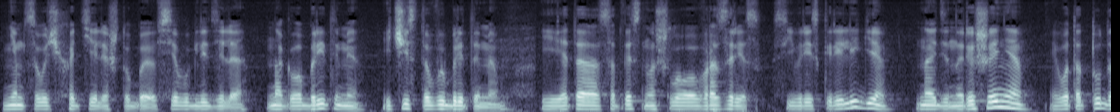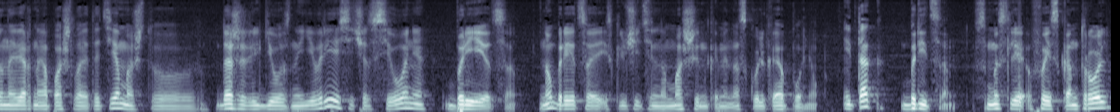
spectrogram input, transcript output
Немцы очень хотели, чтобы все выглядели наглобритыми и чисто выбритыми. И это, соответственно, шло в разрез с еврейской религией. Найдено решение, и вот оттуда, наверное, пошла эта тема, что даже религиозные евреи сейчас в Сионе бреются. Но бреются исключительно машинками, насколько я понял. Итак, бриться, в смысле фейс-контроль,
